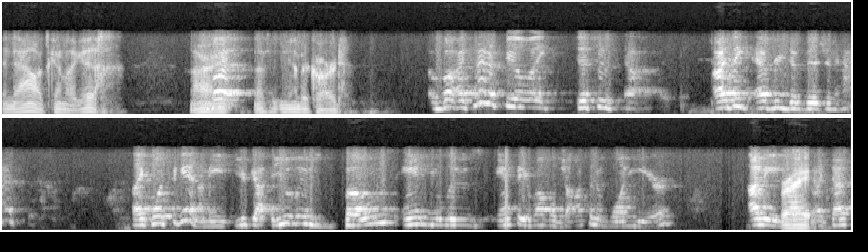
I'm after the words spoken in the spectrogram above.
and now it's kind of like, ugh, all right, But- this is the undercard. but I kind of feel like this is. Uh, I think every division has this. Like once again, I mean, you got you lose Bones and you lose Anthony Rumble Johnson in one year. I mean, Right. like that's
